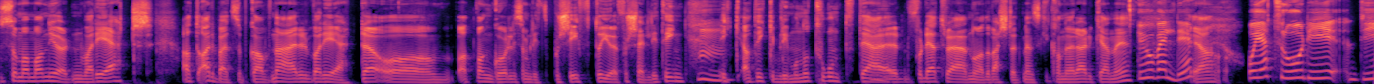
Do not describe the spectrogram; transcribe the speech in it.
så må man gjøre den variert. At arbeidsoppgavene er varierte, og at man går liksom litt på skift og gjør forskjellige ting. Mm. At det ikke blir monotont. Det er, for det tror jeg er noe av det verste et menneske kan gjøre. Er du ikke enig? Jo, veldig. Ja. Og jeg tror de, de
